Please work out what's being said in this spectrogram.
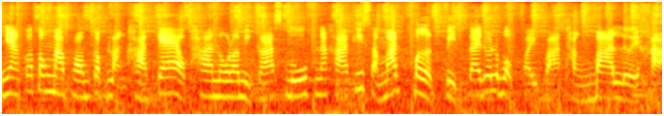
เนี่ยก็ต้องมาพร้อมกับหลังคาแก้ว Panoramic Glass Roof นะคะ ที่สามารถเปิดปิดได้ด้วยระบบไฟฟ้าทั้งบานเลยค่ะ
